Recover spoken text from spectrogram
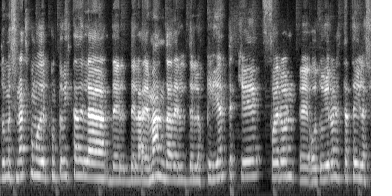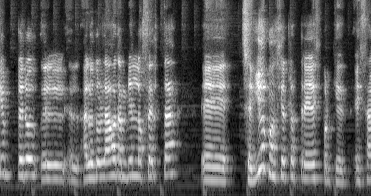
tú mencionaste como desde el punto de vista de la, de, la demanda de, los clientes que fueron eh, o tuvieron esta estabilización, pero al otro lado también la oferta eh, se vio con cierto estrés porque esos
